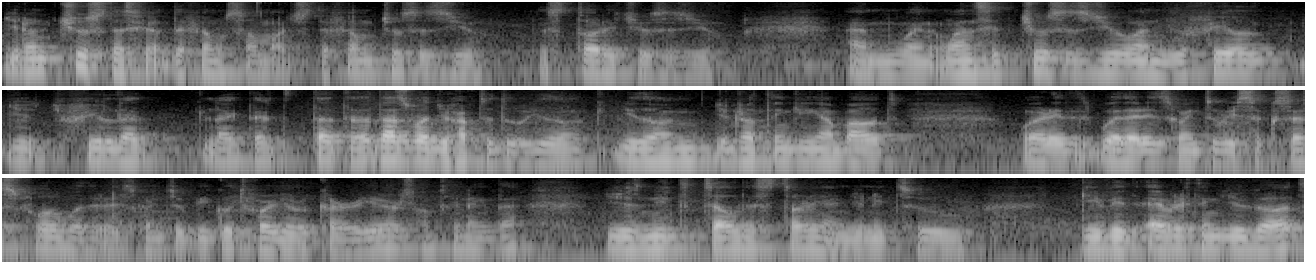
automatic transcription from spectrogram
you don't choose the, the film so much. The film chooses you. The story chooses you. And when once it chooses you and you feel you, you feel that like that, that that's what you have to do. You don't you don't you're not thinking about whether it, whether it's going to be successful, whether it's going to be good for your career or something like that. You just need to tell the story and you need to give it everything you got,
